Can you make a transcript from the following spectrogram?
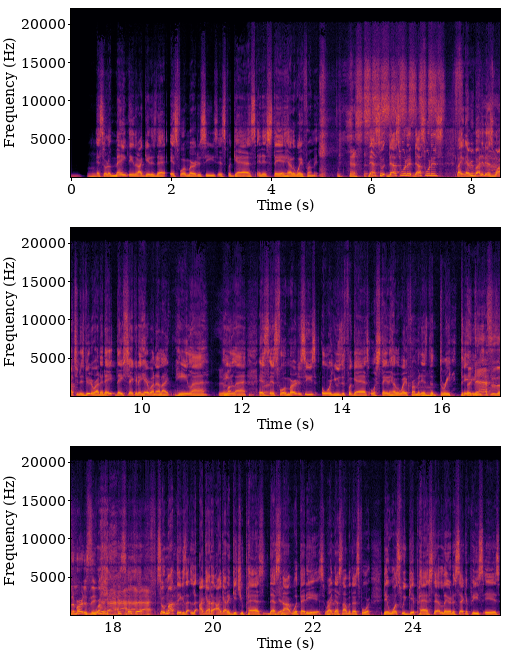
Mm-hmm. And so the main thing that I get is that it's for emergencies, it's for gas, and it's stay the hell away from it. that's what that's what it that's what it's like. Everybody that's watching this video right now, they they shaking their head right now like he ain't lying, he ain't lying. It's it's for emergencies or use it for gas or stay the hell away from it. It's the three things. The gas is an emergency. Right. so my thing is, I gotta, I gotta get you past. That's Yeah. not what that is, right? That's not what that's for. Then once we get past that layer, the second piece is,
